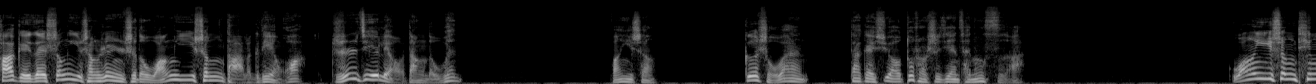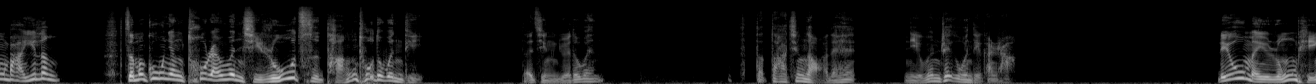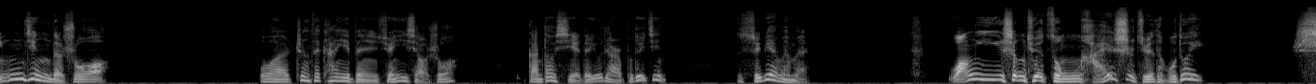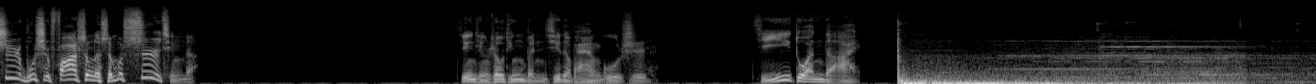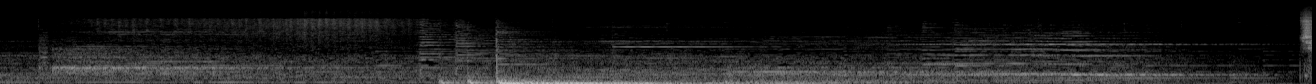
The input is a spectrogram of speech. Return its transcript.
他给在生意上认识的王医生打了个电话，直截了当的问：“王医生，割手腕大概需要多少时间才能死啊？”王医生听罢一愣：“怎么姑娘突然问起如此唐突的问题？”他警觉的问：“大大清早的，你问这个问题干啥？”刘美荣平静的说。我正在看一本悬疑小说，感到写的有点不对劲，随便问问。王医生却总还是觉得不对，是不是发生了什么事情呢？敬请收听本期的拍案故事，《极端的爱》。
